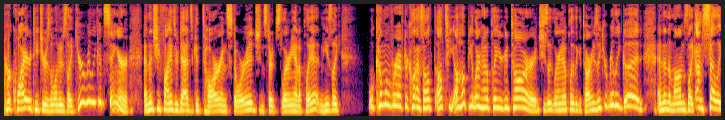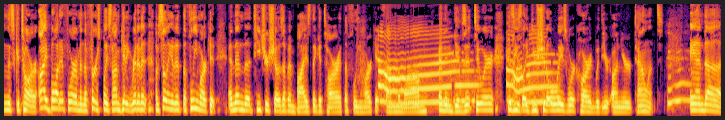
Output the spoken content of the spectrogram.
her choir teacher is the one who's like, "You're a really good singer," and then she finds her dad's guitar in storage and starts learning how to play it, and he's like. Well, come over after class. I'll I'll te- I'll help you learn how to play your guitar. And she's like learning how to play the guitar. And he's like, "You're really good." And then the mom's like, "I'm selling this guitar. I bought it for him in the first place, and I'm getting rid of it. I'm selling it at the flea market." And then the teacher shows up and buys the guitar at the flea market from the mom, and then gives it to her because he's like, "You should always work hard with your on your talents." and uh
